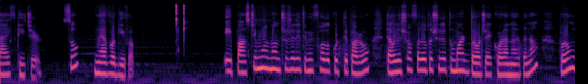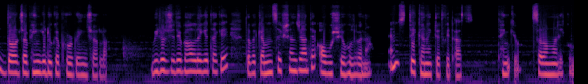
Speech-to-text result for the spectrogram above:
life teacher so never give up এই পাঁচটি মূল মন্ত্র যদি তুমি ফলো করতে পারো, তাহলে সফলতা শুধু তোমার দরজায় করা নাড়বে না, বরং দরজা ভেঙে ঢুকে পড়বে ইনশাল্লাহ ভিডিও যদি ভালো লেগে থাকে, তবে কমেন্ট সেকশন জানাতে অবশ্যই ভুলবে না and stay connected with us thank you সালামু আলাইকুম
